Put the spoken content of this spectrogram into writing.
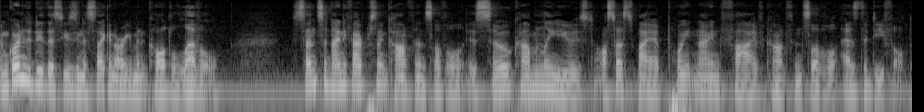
I'm going to do this using a second argument called level. Since a 95% confidence level is so commonly used, I'll specify a 0.95 confidence level as the default.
